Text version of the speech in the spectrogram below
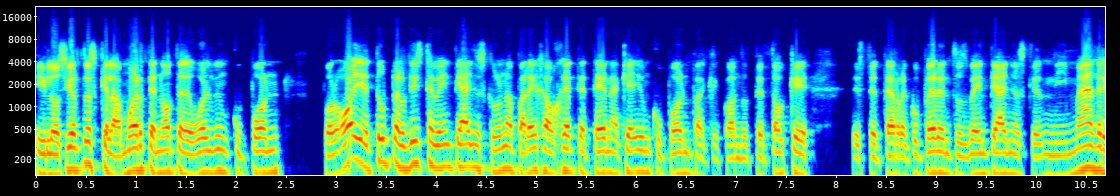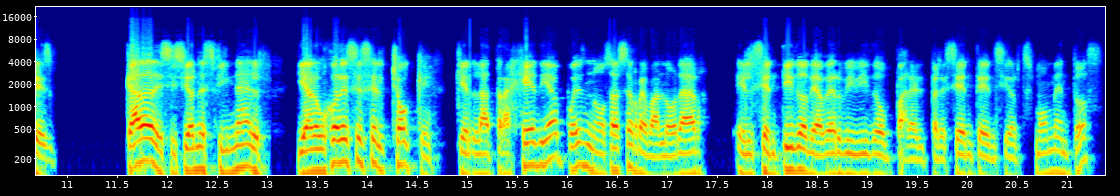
Y lo cierto es que la muerte no te devuelve un cupón por, oye, tú perdiste 20 años con una pareja o ten, aquí hay un cupón para que cuando te toque este, te recuperen tus 20 años, que ni madres. Cada decisión es final. Y a lo mejor ese es el choque, que la tragedia pues nos hace revalorar el sentido de haber vivido para el presente en ciertos momentos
